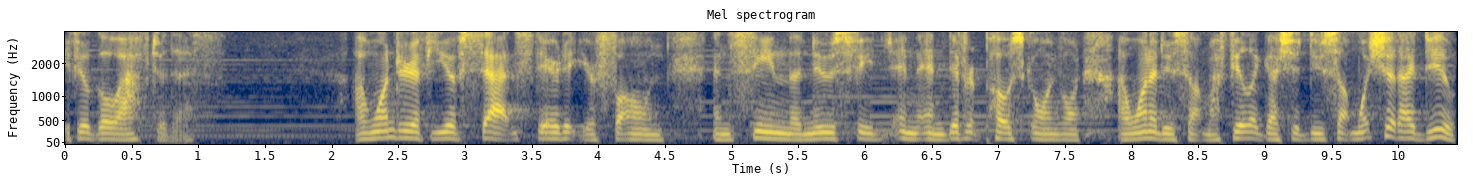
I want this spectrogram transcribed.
if you'll go after this. I wonder if you have sat and stared at your phone and seen the news feed and, and different posts going, going, I want to do something. I feel like I should do something. What should I do?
